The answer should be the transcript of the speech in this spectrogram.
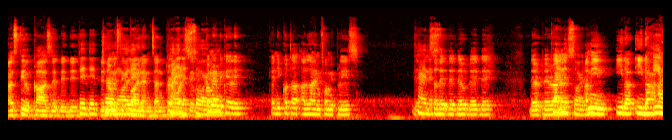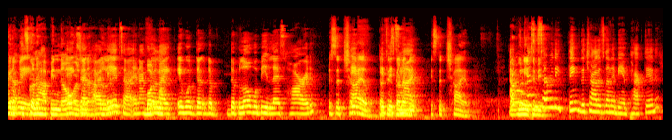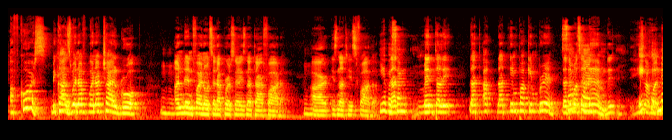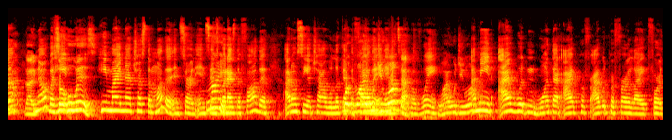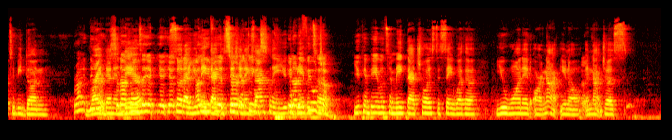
and still cause the the, the, The- the the domestic violence and turmoil. kinda Say, sorta. Come here, Michaeli. Can you cut a, a lime for me, please? Kinda So they they they they. they they're, they're rather. I mean, either either Either either, way. it's gonna happen now or it's gonna or uh, happen later. And I But feel like it would the, the the blow would be less hard. It's the child If- that if is gonna not- be. It's the child I that don't we need to be. necessarily think the child is going to be impacted. Of course, because when a when a child grow up Mm-hmm. and then find out that that person is not our father or is not his father, Yeah, but that some- mentally that uh, that impact him brain. That must say, this, he's It not could- my no, dad. Like, no, but so he- who is? He might not trust the mother in certain instances, Right. but as the father, I don't see a child will look at the why father in any type that? of way. Why would you want? I that? mean, I wouldn't want that. I prefer. I would prefer like for it to be done right right then so and that there, that you, you, you so that you make that decision exactly, and you in can be able future. to. You can be able to make that choice to say whether you want it or not. You know, and not just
